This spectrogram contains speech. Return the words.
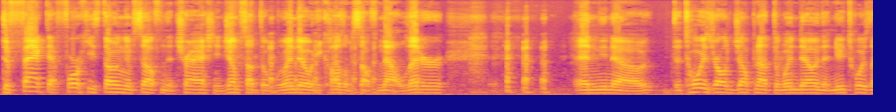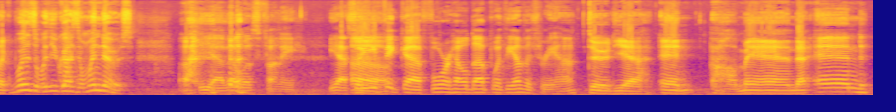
The fact that Forky's throwing himself in the trash and he jumps out the window and he calls himself now litter, and you know the toys are all jumping out the window and the new toys like, what is it with you guys in windows? Yeah, that was funny. Yeah. So you think uh, four held up with the other three, huh? Dude, yeah, and oh man, the end.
